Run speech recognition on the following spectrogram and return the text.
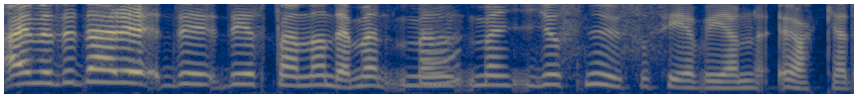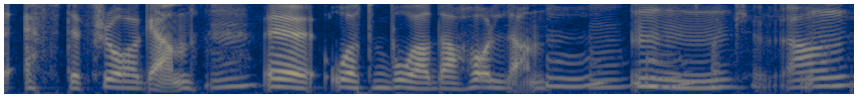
nej men det där är, det, det är spännande men, men, mm. men just nu så ser vi en ökad efterfrågan mm. eh, åt båda hållen. Mm. Mm. mm. Ja.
